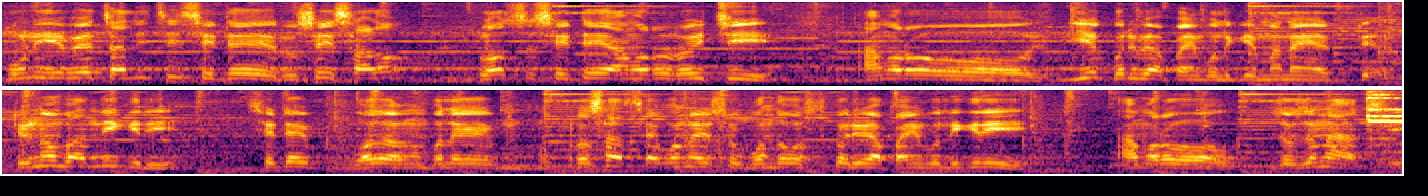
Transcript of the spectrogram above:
ପୁଣି ଏବେ ଚାଲିଛି ସେଇଠି ରୋଷେଇଶାଳ ପ୍ଲସ୍ ସେଇଠି ଆମର ରହିଛି ଆମର ଇଏ କରିବା ପାଇଁ ବୋଲିକି ମାନେ ଟିଣ ବାନ୍ଧିକିରି ସେଠି ବୋଲେ ପ୍ରସାଦ ସେବନ ଏସବୁ ବନ୍ଦୋବସ୍ତ କରିବା ପାଇଁ ବୋଲିକିରି ଆମର ଯୋଜନା ଅଛି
